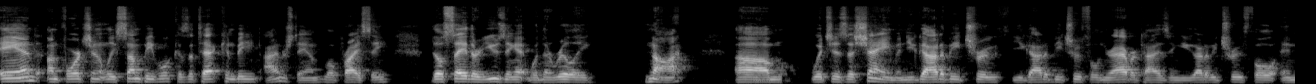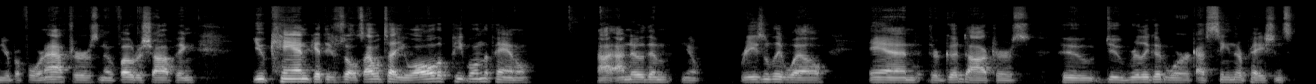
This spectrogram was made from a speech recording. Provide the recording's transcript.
and unfortunately, some people, because the tech can be, I understand, a little pricey, they'll say they're using it when they're really not. Um, which is a shame. And you got to be truth. You got to be truthful in your advertising. You got to be truthful in your before and afters. No photoshopping. You can get these results. I will tell you, all the people on the panel, I, I know them, you know, reasonably well, and they're good doctors who do really good work. I've seen their patients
